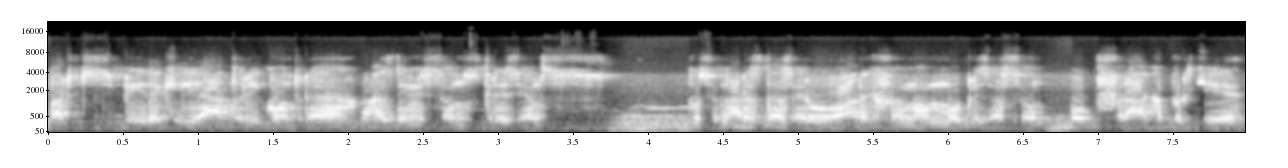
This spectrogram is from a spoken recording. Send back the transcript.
participei daquele ato ali contra as demissões dos 300 funcionários da Zero Hora, que foi uma mobilização um pouco fraca, porque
